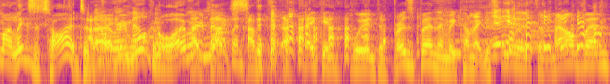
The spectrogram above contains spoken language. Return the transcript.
my legs are tired today. I've been walking all over the place. I've, I've, taken. We went to Brisbane, then we come back to Sydney, yeah, to Melbourne.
